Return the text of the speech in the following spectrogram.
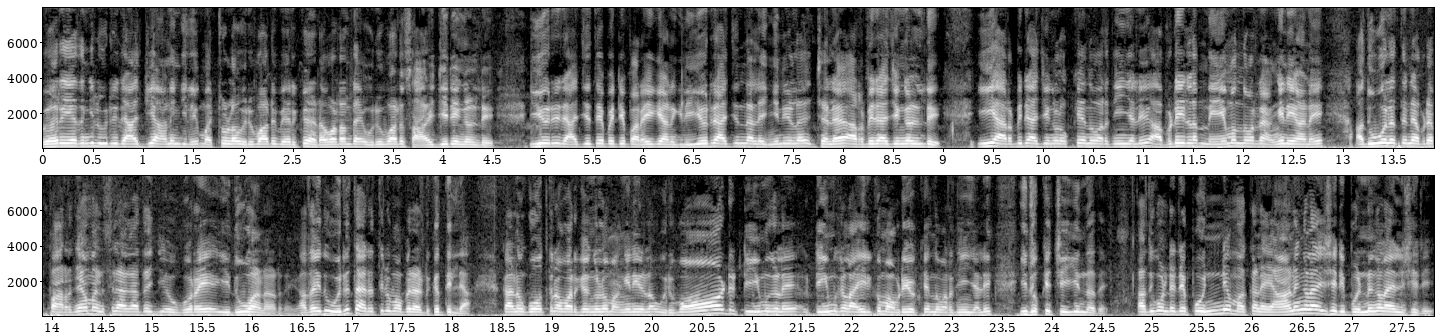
വേറെ ഏതെങ്കിലും ഒരു രാജ്യമാണെങ്കിൽ മറ്റുള്ള ഒരുപാട് പേർക്ക് ഇടപെടേണ്ട ഒരുപാട് സാഹചര്യങ്ങളുണ്ട്. ഈ ഒരു രാജ്യത്തെ പറ്റി പറയുകയാണെങ്കിൽ ഈ ഒരു രാജ്യം എന്നല്ല ഇങ്ങനെയുള്ള ചില അറബ് രാജ്യങ്ങളുണ്ട്. ഈ അറബ് രാജ്യങ്ങളൊക്കെ എന്ന് പറഞ്ഞു കഴിഞ്ഞാൽ അവിടെയുള്ള നിയമം എന്ന് പറഞ്ഞാൽ അങ്ങനെയാണ്. അതുപോലെ തന്നെ അവിടെ പറഞ്ഞാൽ മനസ്സിലാകാത്ത കുറേ ഇതുമാണ് അവിടെ. അതായത് ഒരു തരത്തിലും അവർ അടുക്കത്തില്ല. കാരണം ഗോത്രവർഗങ്ങളും അങ്ങനെയുള്ള ഒരുപാട് ടീമുകളെ ടീമുകളായിരിക്കും അവിടെയൊക്കെ എന്ന് പറഞ്ഞു കഴിഞ്ഞാൽ ഇതൊക്കെ ചെയ്യുന്നത്. അതുകൊണ്ട് എന്റെ പൊന്നു മക്കളെ ആണുങ്ങളായാലും ശരി പെണ്ണുങ്ങളായാലും ശരി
